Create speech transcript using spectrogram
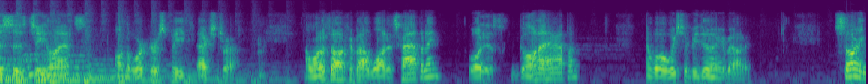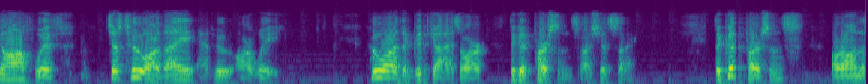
This is Gene Lantz on the Workers Beat Extra. I want to talk about what is happening, what is going to happen, and what we should be doing about it. Starting off with just who are they and who are we? Who are the good guys or the good persons, I should say? The good persons are on the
